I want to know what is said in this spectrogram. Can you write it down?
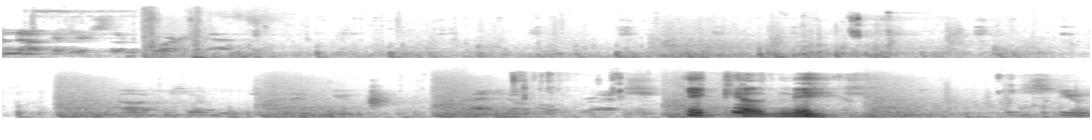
Oh no, because you're still recording that. Oh, he killed me. Thank you. Glad you don't hold grudge. He killed me. You.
